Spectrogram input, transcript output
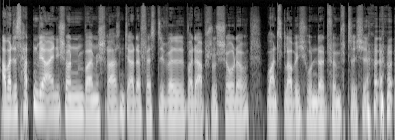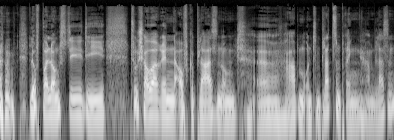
Aber das hatten wir eigentlich schon beim Straßentheaterfestival bei der Abschlussshow, da waren es glaube ich 150 Luftballons, die die Zuschauerinnen aufgeblasen und äh, haben und zum Platzen bringen haben lassen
